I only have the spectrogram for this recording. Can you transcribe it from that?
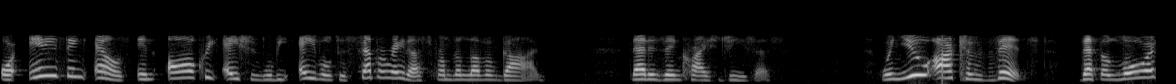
or anything else in all creation will be able to separate us from the love of God that is in Christ Jesus. When you are convinced that the Lord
